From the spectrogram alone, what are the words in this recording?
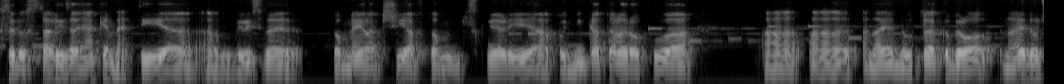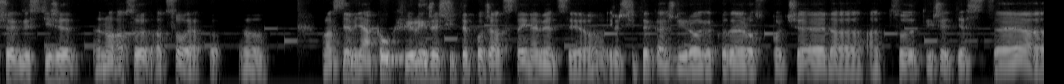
se dostali za nějaké mety a, a byli jsme v tom nejlepší a v tom skvělí a podnikatel roku a, a, a, a najednou to jako bylo, najednou člověk zjistí, že no a co, a co jako, jo vlastně v nějakou chvíli řešíte pořád stejné věci. Jo? Řešíte každý rok jako ten rozpočet a, a co ty řetězce a,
